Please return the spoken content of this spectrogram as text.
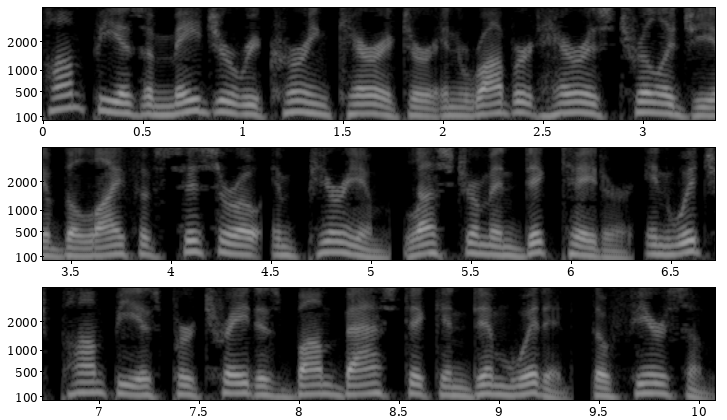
Pompey is a major recurring character in Robert Harris' trilogy of the life of Cicero Imperium, Lustrum and Dictator in which Pompey is portrayed as bombastic and dim-witted, though fearsome.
